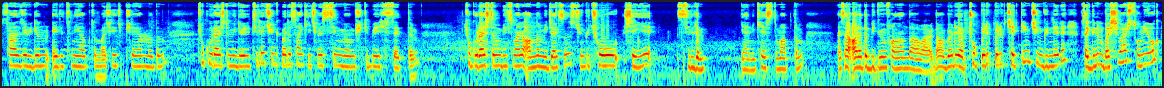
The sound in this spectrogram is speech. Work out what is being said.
Sadece videonun editini yaptım. Başka hiçbir şey yapmadım. Çok uğraştım video editiyle çünkü böyle sanki içime sinmiyormuş gibi hissettim. Çok uğraştığımı büyük ihtimalle anlamayacaksınız. Çünkü çoğu şeyi sildim. Yani kestim attım. Mesela arada bir gün falan daha vardı ama böyle çok bölük bölük çektiğim için günleri mesela günün başı var sonu yok.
